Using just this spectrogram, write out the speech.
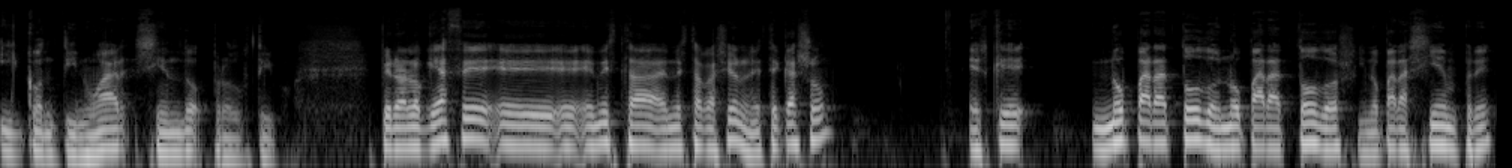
y continuar siendo productivo. Pero a lo que hace eh, en, esta, en esta ocasión, en este caso, es que no para todo, no para todos y no para siempre,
